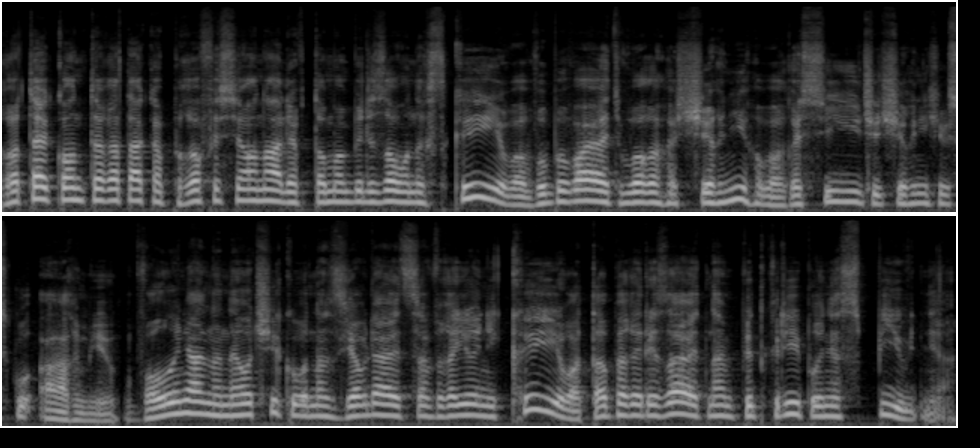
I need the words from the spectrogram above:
Проте контратака професіоналів та мобілізованих з Києва вибивають ворога з Чернігова, Росії чи Чернігівську армію. Волиняни неочікувано з'являються в районі Києва та перерізають нам підкріплення з півдня.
